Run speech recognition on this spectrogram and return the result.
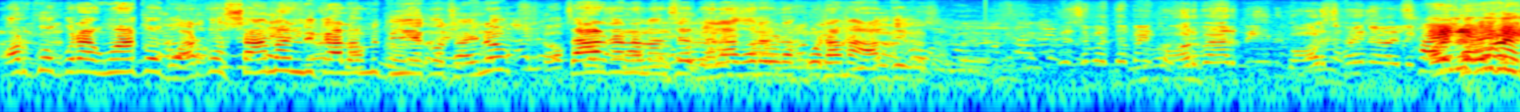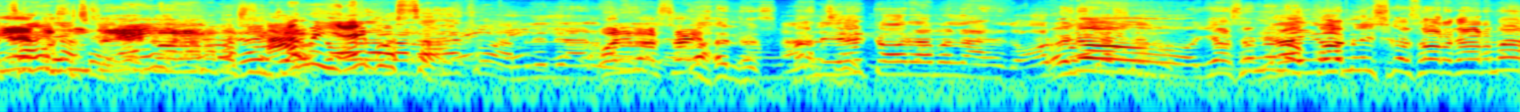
अर्को कुरा उहाँको घरको सामान निकाल्न पनि दिएको छैन। चारजना मान्छे भेला गरेर एउटा कोठामा हालिदिएको छ। कम्युनिस्टको सरकारमा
